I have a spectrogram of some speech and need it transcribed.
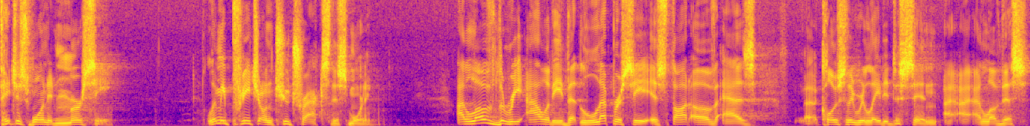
They just wanted mercy. Let me preach on two tracks this morning. I love the reality that leprosy is thought of as uh, closely related to sin. I, I, I love this.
